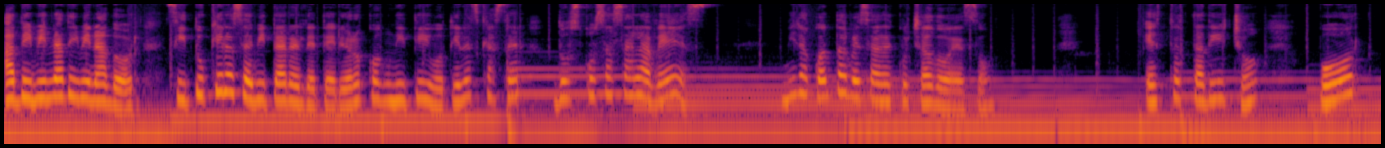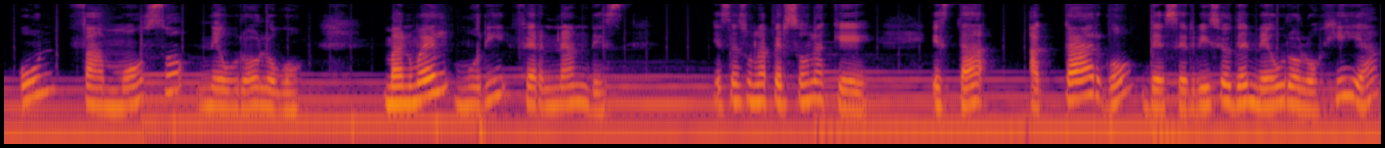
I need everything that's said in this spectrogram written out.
Adivina, adivinador, si tú quieres evitar el deterioro cognitivo, tienes que hacer dos cosas a la vez. Mira cuántas veces has escuchado eso. Esto está dicho por un famoso neurólogo, Manuel Murí Fernández. Esa es una persona que está a cargo del servicio de neurología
